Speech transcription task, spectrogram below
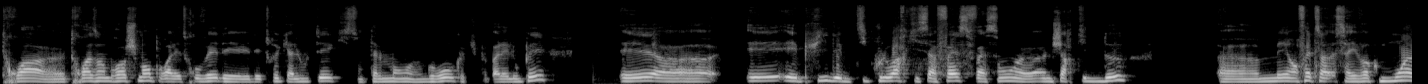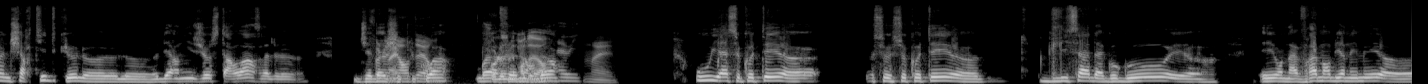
trois trois embranchements pour aller trouver des, des trucs à looter qui sont tellement gros que tu peux pas les louper. Et et, et puis des petits couloirs qui s'affaissent façon Uncharted 2. Mais en fait, ça, ça, évoque moins Uncharted que le, le, dernier jeu Star Wars, là, le Jedi, je sais plus quoi. Fallen Order. Ah oui. ouais. Où il y a ce côté, ce, ce, côté glissade à gogo et et on a vraiment bien aimé euh,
